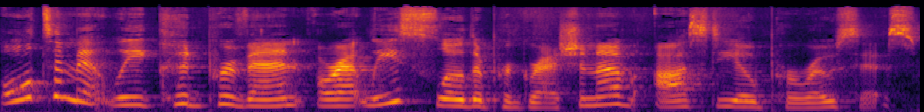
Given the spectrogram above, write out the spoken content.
ultimately could prevent or at least slow the progression of osteoporosis.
